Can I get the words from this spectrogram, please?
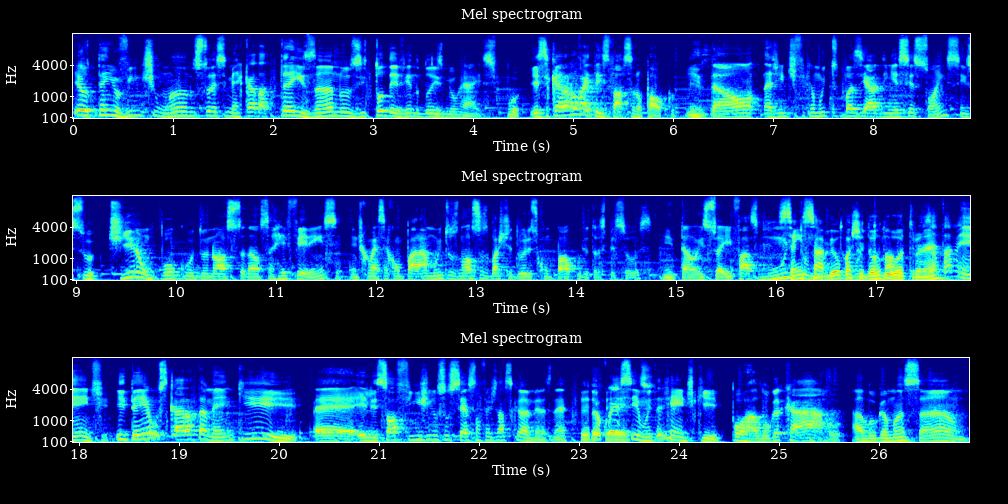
Eu tenho 21 anos, tô nesse mercado há 3 anos e tô devendo 2 mil reais. Tipo, esse cara não vai ter espaço no palco. Então, a gente fica muito baseado em exceções. Isso tira um pouco do nosso, da nossa referência. A gente começa a comparar muito os nossos bastidores com o palco de outras pessoas. Então, isso aí faz muito Sem saber muito, o bastidor do outro, né? Exatamente. E tem os caras também que é, eles só fingem o sucesso na frente das câmeras, né? Perfeito. Eu conheci muita gente que, porra, aluga carro, aluga mansão,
